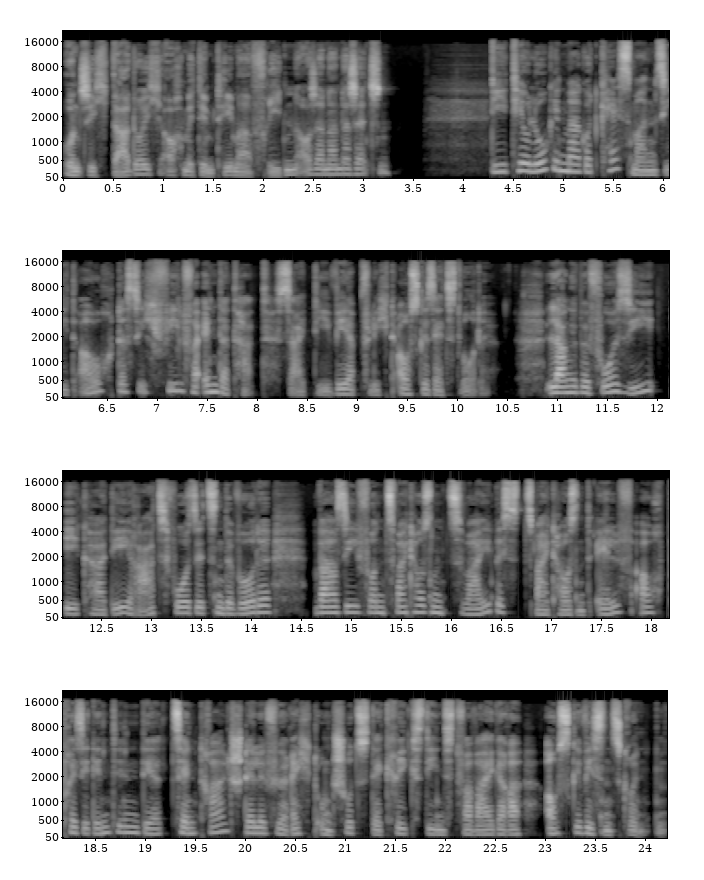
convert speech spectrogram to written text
Und sich dadurch auch mit dem Thema Frieden auseinandersetzen? Die Theologin Margot Käßmann sieht auch, dass sich viel verändert hat, seit die Wehrpflicht ausgesetzt wurde. Lange bevor sie EKD-Ratsvorsitzende wurde, war sie von 2002 bis 2011 auch Präsidentin der Zentralstelle für Recht und Schutz der Kriegsdienstverweigerer aus Gewissensgründen.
